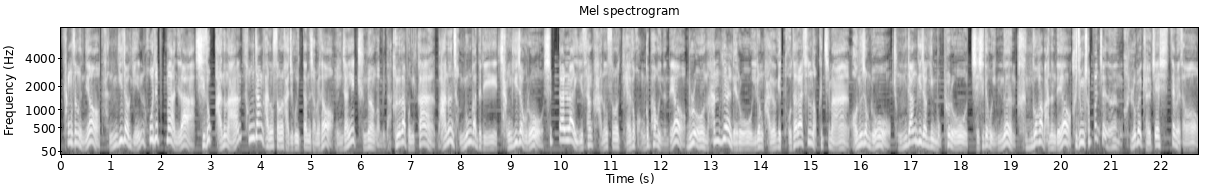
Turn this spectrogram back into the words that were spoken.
상승은요 단기적인 호재뿐만 아니라 지속 가능한 성장 가능성을 가지고 있다는 점에서 굉장히 중요한 겁니다. 그러다 보니까 많은 전문가들이 장기적으로 10달러 이상 가능성을 계속 언급하고 있는데요. 물론 한두 달 내로 이런 가격에 도달할 수는 없겠지만 어느 정도 중장기적인 목표로 제시되고 있는 근거가 많은데요. 그중 첫 번째는 글로벌 결제 시스템에서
